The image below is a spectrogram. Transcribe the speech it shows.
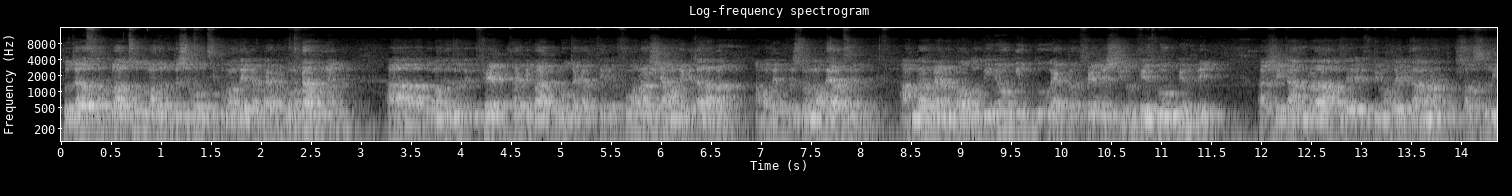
তো যারা ছাত্র আছো, তোমাদের উদ্দেশ্যে বলছি, তোমাদের এটা ভয় কোনো কারণ নেই। তোমাদের যদি থ্রেট থাকে বা কোনো জায়গা থেকে ফোন আসে, আমাদেরকে জানাবা। আমাদের পরিশ্রমের মধ্যে আছেন। আমরা ম্যাডাম গত দিনেও কিন্তু একটা থ্রেট এসেছিল ফেসবুক কেন্দ্রিক আর সেটা আমরা আমাদের এসপি মহোদয়কে জানানোর খুব সরাসরি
